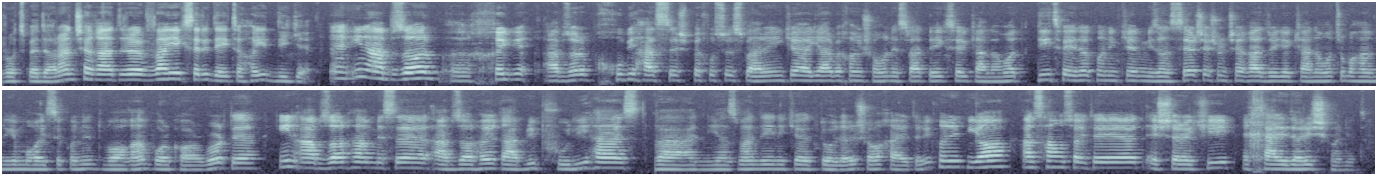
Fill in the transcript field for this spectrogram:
رتبه دارن چقدره و یک سری دیتا های دیگه این ابزار خیلی ابزار خوبی هستش به خصوص برای اینکه اگر بخواید شما نسبت به یک سری کلمات دیت پیدا کنید که میزان سرچشون چقدره یا کلمات رو با همدیگه مقایسه کنید واقعا پرکاربرده. این ابزار هم مثل ابزارهای قبلی پولی هست و نیازمند اینه که دلاری شما خریداری کنید یا از همون سایت اشتراکی خریداریش کنید.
